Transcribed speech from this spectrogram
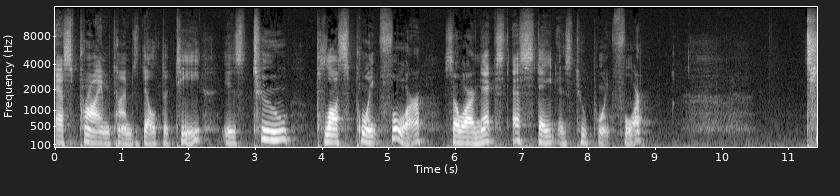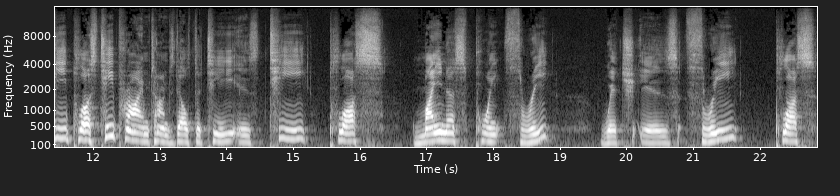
s prime times delta t is 2 plus 0.4. So our next s state is 2.4 t plus t prime times delta t is t plus minus 0.3, which is 3 plus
